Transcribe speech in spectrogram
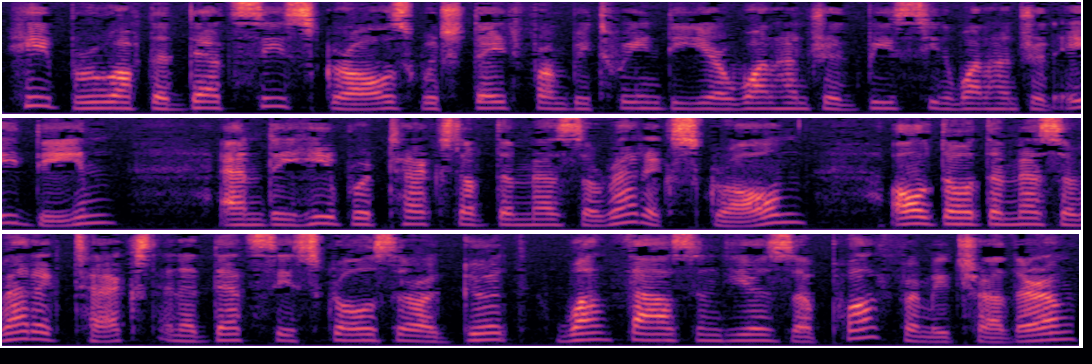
Hebrew of the Dead Sea Scrolls, which date from between the year 100 BC and 100 AD, and the Hebrew text of the Masoretic scroll, although the Masoretic text and the Dead Sea Scrolls are a good 1,000 years apart from each other,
